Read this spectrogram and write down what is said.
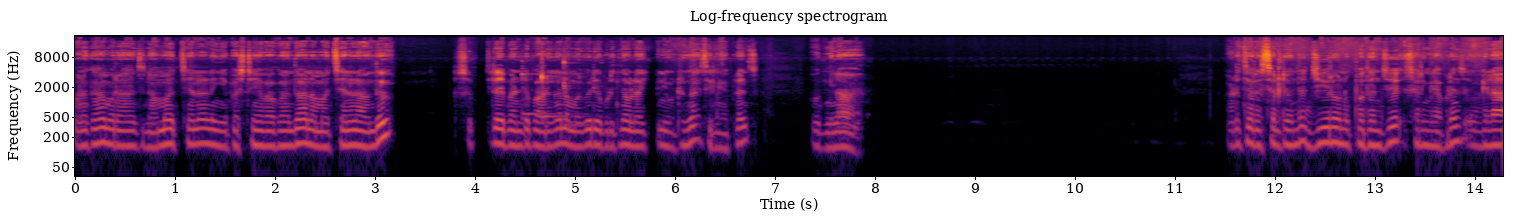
வணக்கம் ராஜ். நம்ம சேனல் நீங்கள் ஃபஸ்ட் டைம் பார்க்க வந்தால் நம்ம சேனலை வந்து சப்ஸ்கிரைப் பண்ணிட்டு பாருங்கள் நம்ம வீடியோ பிடிச்சிருந்தா லைக் பண்ணி விட்ருங்க சரிங்க ஃப்ரெண்ட்ஸ் ஓகேங்களா? அடுத்த ரிசல்ட் வந்து ஜீரோ முப்பத்தஞ்சு. சரிங்களா ஃப்ரெண்ட்ஸ் ஓகேங்களா?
